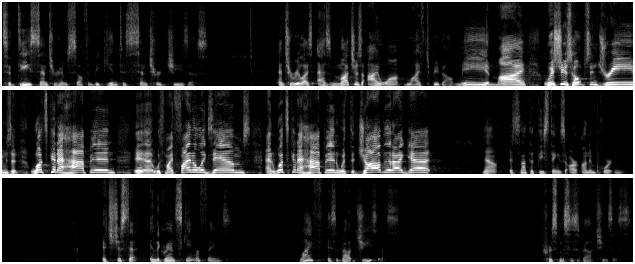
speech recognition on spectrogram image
to decenter himself and begin to center Jesus. And to realize, as much as I want life to be about me and my wishes, hopes, and dreams, and what's gonna happen eh, with my final exams, and what's gonna happen with the job that I get. Now, it's not that these things are unimportant, it's just that in the grand scheme of things, life is about Jesus. Christmas is about Jesus.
